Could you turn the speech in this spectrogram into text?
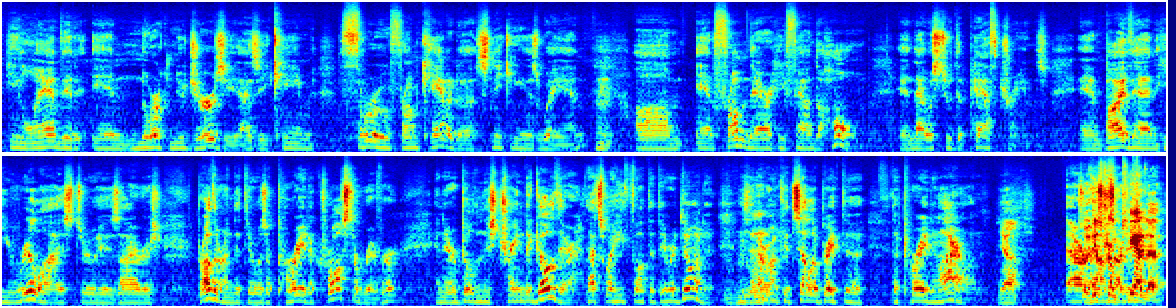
he landed in Newark, New Jersey, as he came through from Canada, sneaking his way in. Um, and from there, he found a home, and that was through the PATH trains. And by then, he realized through his Irish brethren that there was a parade across the river, and they were building this train to go there. That's why he thought that they were doing it, Mm-hmm. is that everyone could celebrate the, the parade in Ireland. yeah. Or, So he's I'm from sorry, Canada.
